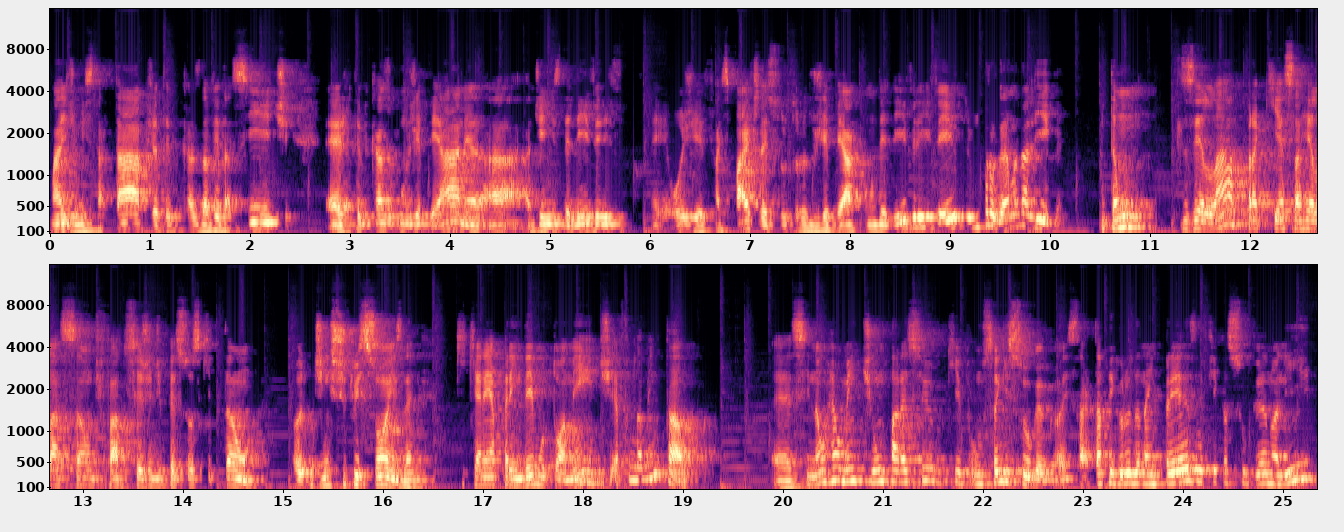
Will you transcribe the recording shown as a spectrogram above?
mais de uma startup, já teve caso da Vedacity, é, já teve caso com o GPA, né, a, a James Delivery é, hoje faz parte da estrutura do GPA com o Delivery e veio de um programa da Liga. Então, zelar para que essa relação de fato seja de pessoas que estão, de instituições, né, que querem aprender mutuamente, é fundamental. É, senão, realmente, um parece que um sanguessuga. A startup gruda na empresa e fica sugando ali,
